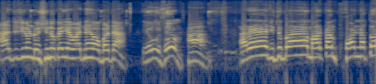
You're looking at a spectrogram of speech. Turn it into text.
આ જીજીવન ડોશીનો કઈ અવાજ નહીં વાપરતા એવું છે હા. અરે જીતુભા મારે કાન ફોન નતો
